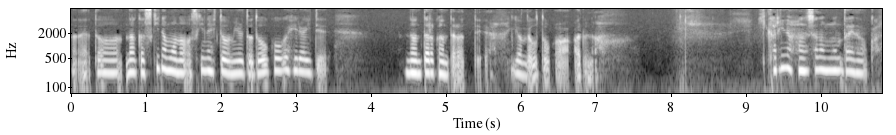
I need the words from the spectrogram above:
うえっとなんか好きなもの好きな人を見ると瞳孔が開いてなんたらかんたらって読んだことがあるな。光の反射の問題なのかな、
